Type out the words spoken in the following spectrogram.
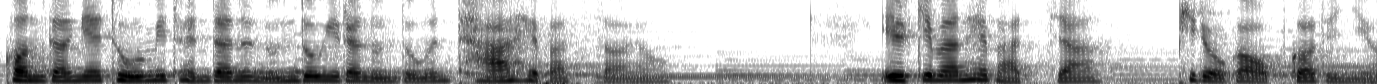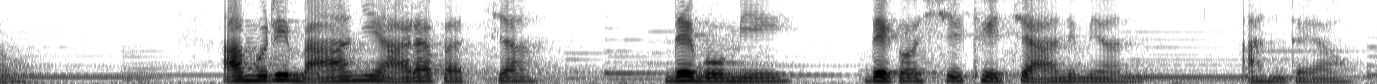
건강에 도움이 된다는 운동이란 운동은 다 해봤어요. 읽기만 해봤자 필요가 없거든요. 아무리 많이 알아봤자 내 몸이 내 것이 되지 않으면 안 돼요.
